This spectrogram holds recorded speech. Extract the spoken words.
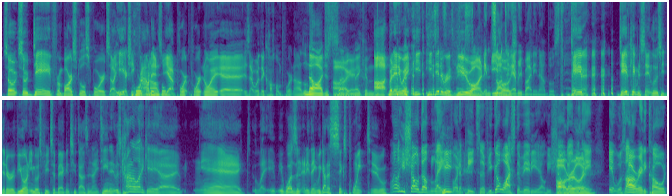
So so Dave from Barstool Sports, uh, he actually Port founded. Nozzle? Yeah, Port Portnoy. Uh, is that what they call him? Port Nozzle. No, I just Oh, decided okay. to make him. Uh, but anyway, he he did a review on Insulting Imo's. everybody now, Boost. Dave Dave came to St. Louis. He did a review on Imo's Pizza back in 2019, and it was kind of like a. Uh, yeah, like it, it wasn't anything. We got a six point two. Well, he showed up late He- for the pizza. If you go watch the video, he oh, showed Oh, up really? late. It was already cold.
